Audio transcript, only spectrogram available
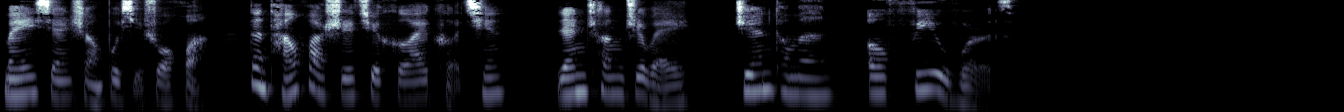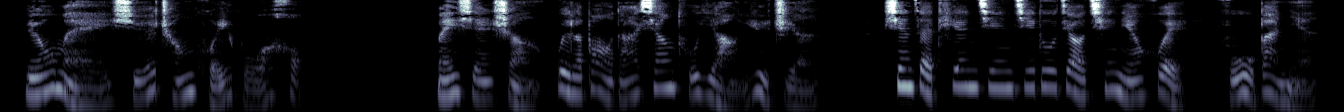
梅先生不喜说话，但谈话时却和蔼可亲，人称之为 “gentleman of few words”。留美学成回国后，梅先生为了报答乡土养育之恩，先在天津基督教青年会服务半年，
